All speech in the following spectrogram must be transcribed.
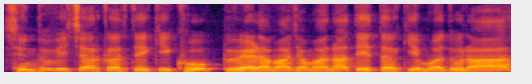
सिंधू विचार करते की खूप वेळा माझ्या मनात येतं की मधूला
